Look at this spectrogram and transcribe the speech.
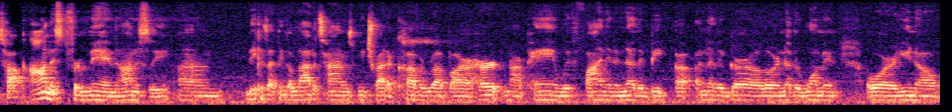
talk honest for men, honestly. Um, because I think a lot of times we try to cover up our hurt and our pain with finding another be- uh, another girl or another woman or you know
